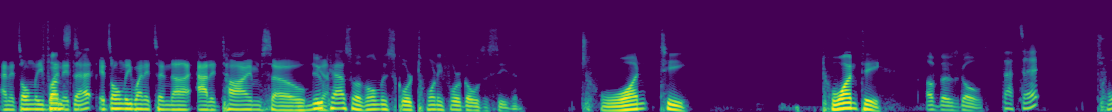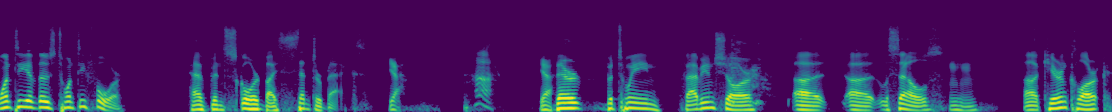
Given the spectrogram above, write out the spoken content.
and it's only Fun when it's stat. it's only when it's in uh, added time. So yeah. Newcastle have only scored 24 goals this season. 20. 20 of those goals. That's it. 20 of those 24 have been scored by center backs. Yeah. Huh. Yeah. They're between Fabian Schär, uh, uh, Lascelles, Mhm. Uh, Ciaran Clark,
